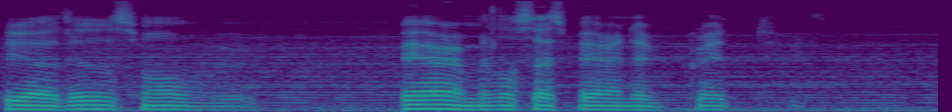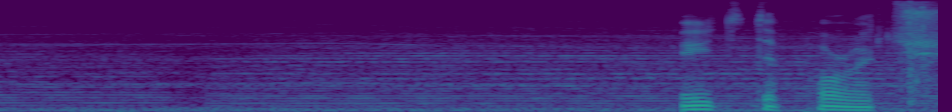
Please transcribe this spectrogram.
Yeah, little small bear, a middle-sized bear, and a great. Eat the porridge.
